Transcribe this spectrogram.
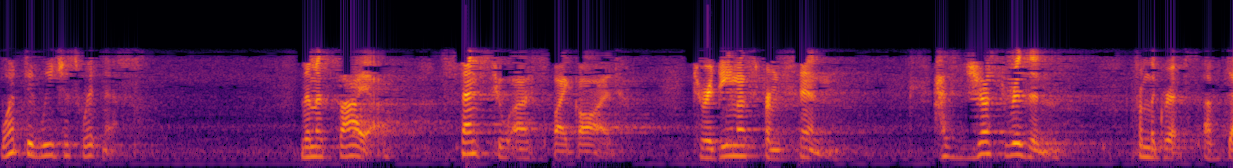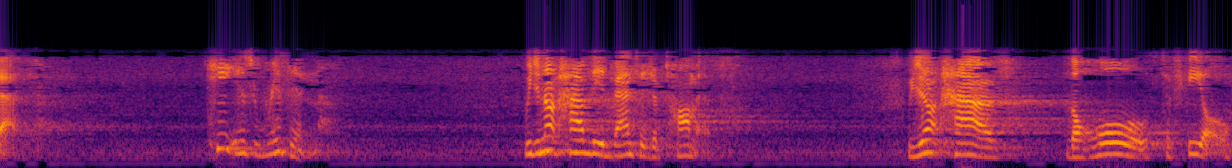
What did we just witness? The Messiah, sent to us by God to redeem us from sin, has just risen from the grips of death. He is risen. We do not have the advantage of Thomas. We do not have the holes to feel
